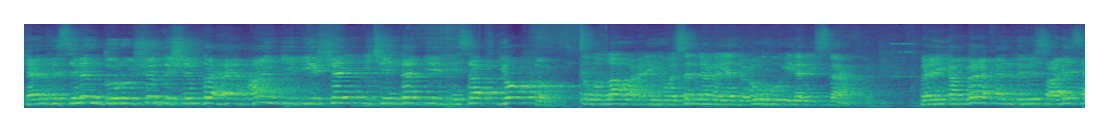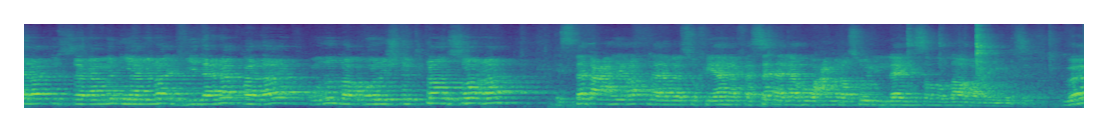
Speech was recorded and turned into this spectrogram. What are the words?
Kendisinin duruşu dışında herhangi bir şey içinde bir hesap yoktu. صلى الله عليه وسلم يدعوه إلى الإسلام Peygamber Efendimiz Aleyhisselatü Vesselam'ın yanına gidene kadar onunla konuştuktan sonra استدعى هرقل أبا سفيان فسأله عن رسول الله صلى الله عليه وسلم ve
